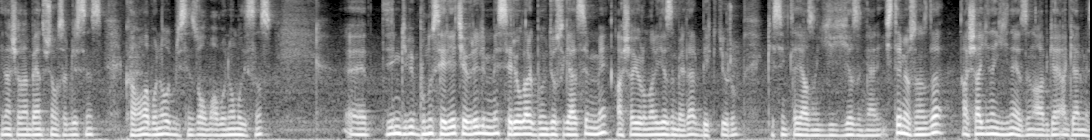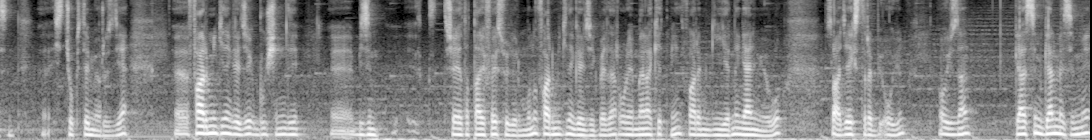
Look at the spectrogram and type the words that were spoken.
yine aşağıdan beğen tuşuna basabilirsiniz. Kanala abone olabilirsiniz. Olma abone olmadıysanız. E, dediğim gibi bunu seriye çevirelim mi? Seri olarak bunun videosu gelsin mi? Aşağı yorumlara yazın beyler. Bekliyorum. Kesinlikle yazın. yazın. Yani istemiyorsanız da aşağı yine yine yazın. Abi gel, gelmesin. E, is- çok istemiyoruz diye. E, farming yine gelecek. Bu şimdi e, bizim şey tayfaya söylüyorum bunu. Farming yine gelecek beyler. Oraya merak etmeyin. Farming'in yerine gelmiyor bu. Sadece ekstra bir oyun. O yüzden gelsin mi gelmesin mi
